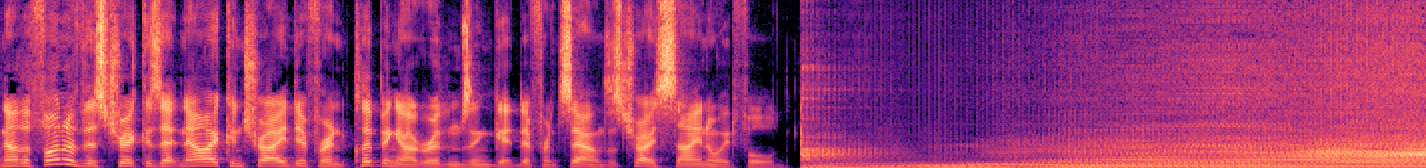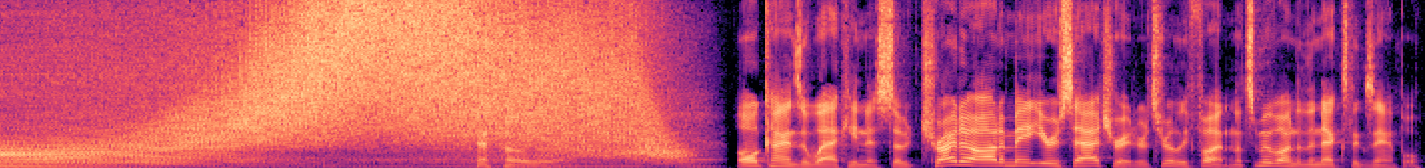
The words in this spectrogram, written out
Now the fun of this trick is that now I can try different clipping algorithms and get different sounds. Let's try sinoid fold. oh yeah. All kinds of wackiness. So try to automate your saturator. It's really fun. Let's move on to the next example.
